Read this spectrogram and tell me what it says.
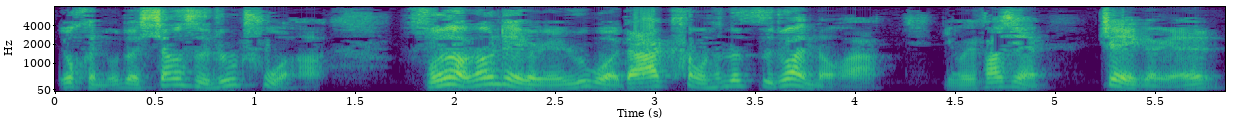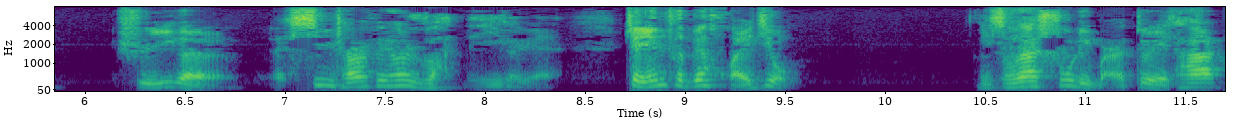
有很多的相似之处啊。冯小刚这个人，如果大家看过他的自传的话，你会发现这个人是一个。心肠非常软的一个人，这人特别怀旧。你从他书里边对他，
